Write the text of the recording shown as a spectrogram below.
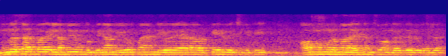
உங்கள் சார்பாக எல்லாமே உங்கள் பினாமியோ ஃபேமிலியோ யாராவது பேர் வச்சுக்கிட்டு அவங்க மூலமாக லைசன்ஸ் வாங்குறது எல்லாம்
